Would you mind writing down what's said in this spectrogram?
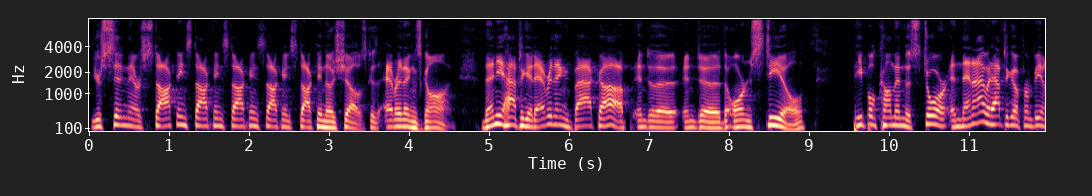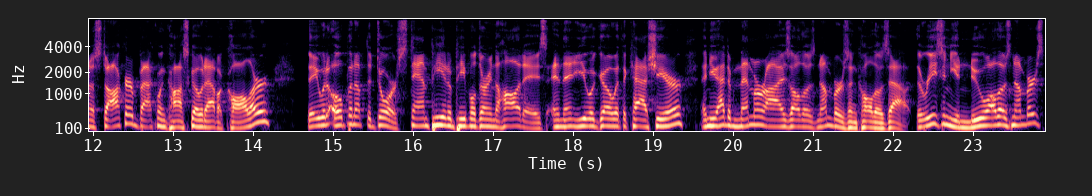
you're sitting there stocking, stocking, stocking, stocking, stocking those shelves because everything's gone. Then you have to get everything back up into the into the orange steel people come in the store and then I would have to go from being a stalker back when Costco would have a caller. They would open up the door, stampede of people during the holidays, and then you would go with the cashier and you had to memorize all those numbers and call those out. The reason you knew all those numbers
